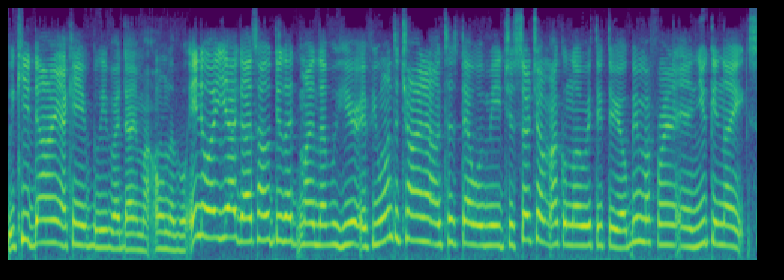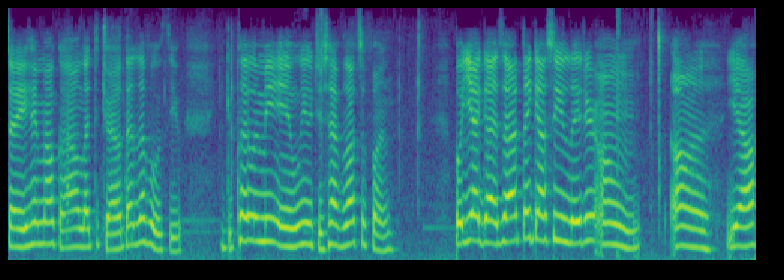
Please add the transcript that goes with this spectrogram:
We keep dying. I can't believe I died in my own level. Anyway, yeah, guys, I hope you like my level here. If you want to try it out and test that with me, just search up Malcolm LowRid 33 Be my friend, and you can, like, say, hey, Malcolm, I would like to try out that level with you. You can play with me, and we'll just have lots of fun. But, yeah, guys, I think I'll see you later. Um, uh, yeah.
